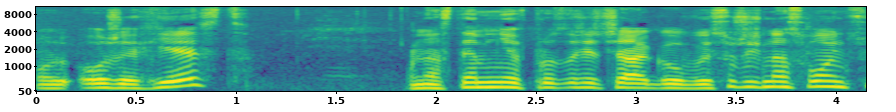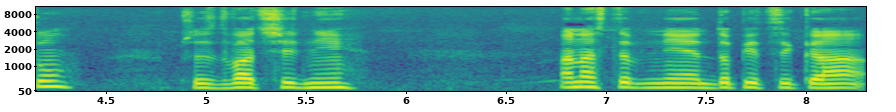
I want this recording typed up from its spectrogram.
O- Orzech jest. Następnie w procesie trzeba go wysuszyć na słońcu przez 2-3 dni, a następnie do piecyka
